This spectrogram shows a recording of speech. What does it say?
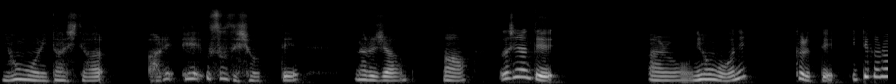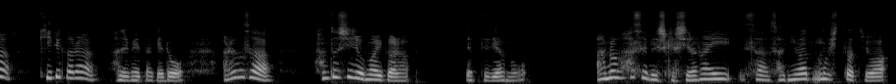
日本語に対してあ、あれ？え、嘘でしょ？ってなるじゃん。まあ、私なんて、あの、日本語がね、来るって言ってから、聞いてから始めたけど、あれをさ、半年以上前からやってて、あの、あの長谷部しか知らないさ、サニワの人たちは、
